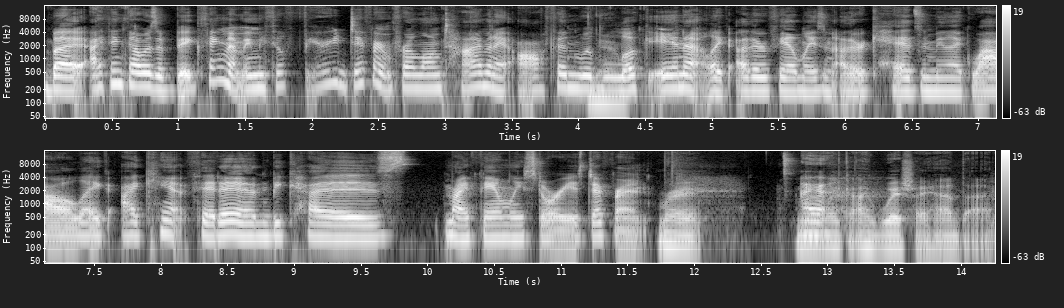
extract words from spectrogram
But I think that was a big thing that made me feel very different for a long time. And I often would yeah. look in at like other families and other kids and be like, wow, like, I can't fit in because my family story is different. Right. I, like I wish I had that.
